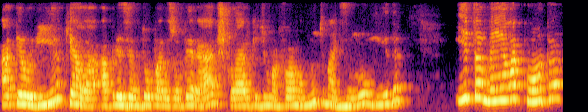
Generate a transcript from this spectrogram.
a teoria que ela apresentou para os operários, claro que de uma forma muito mais desenvolvida, e também ela conta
